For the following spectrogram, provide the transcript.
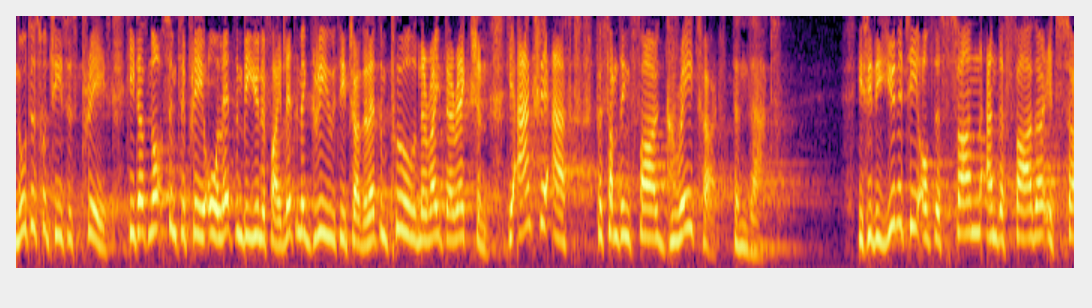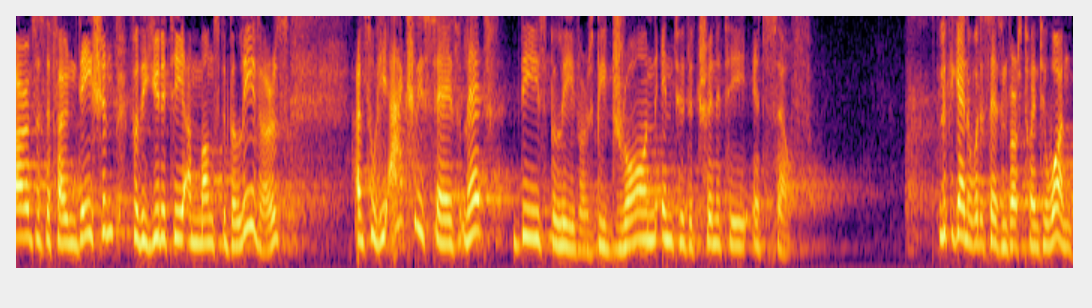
Notice what Jesus prays. He does not simply pray, oh, let them be unified, let them agree with each other, let them pull in the right direction. He actually asks for something far greater than that. You see, the unity of the Son and the Father, it serves as the foundation for the unity amongst the believers. And so he actually says, let these believers be drawn into the Trinity itself. Look again at what it says in verse 21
